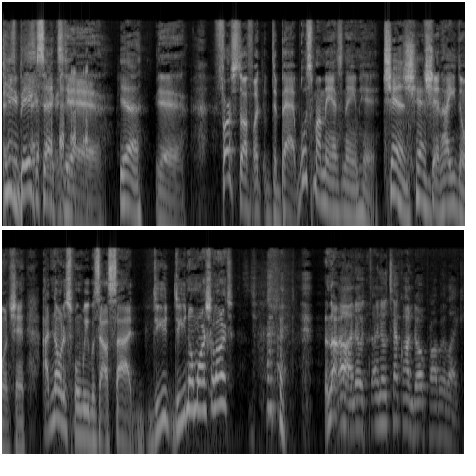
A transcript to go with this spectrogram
He's big sexy. Yeah, Yeah. yeah. First off, uh, the bat. What's my man's name here? Chin. Chin. Chin. How you doing, Chin? I noticed when we was outside. Do you do you know martial arts? no. I know. I know Taekwondo probably like.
